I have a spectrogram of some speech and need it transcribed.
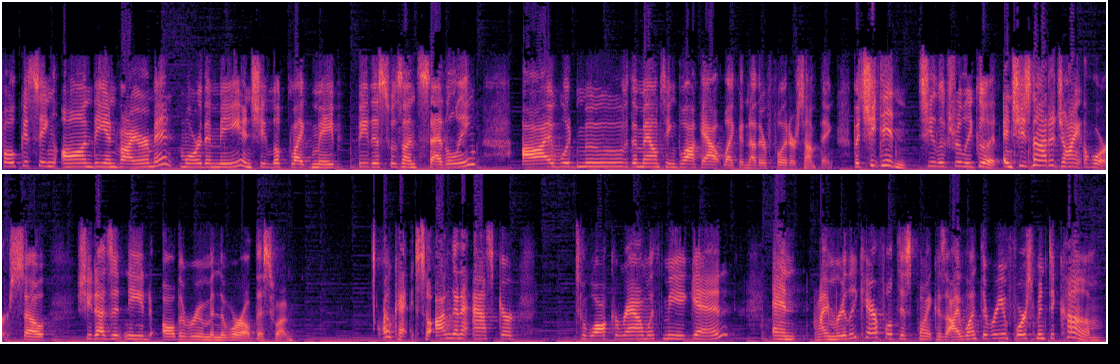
focusing on the environment more than me and she looked like maybe this was unsettling, I would move the mounting block out like another foot or something. But she didn't. She looks really good. And she's not a giant horse, so she doesn't need all the room in the world, this one. Okay, so I'm going to ask her to walk around with me again. And I'm really careful at this point because I want the reinforcement to come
